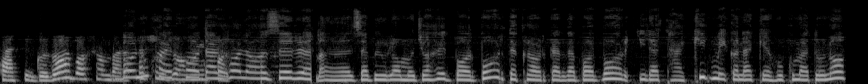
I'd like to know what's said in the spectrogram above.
تاثیرگذار باشم بانو در حال حاضر زبیولا مجاهد بار بار تکرار کرده بار بار اینا تاکید می‌کنه که حکومت اونا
